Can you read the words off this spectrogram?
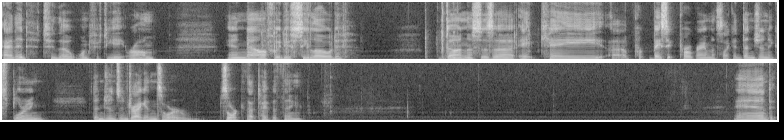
added to the 158 ROM. And now if we do cload done, this is a 8K uh, pr basic program that's like a dungeon exploring Dungeons and Dragons or Zork, that type of thing. And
